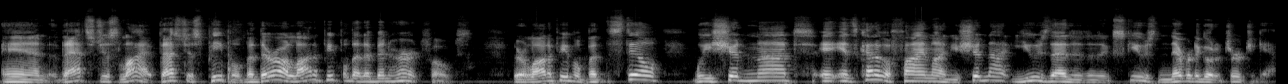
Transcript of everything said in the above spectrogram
And that's just life. That's just people. But there are a lot of people that have been hurt, folks. There are a lot of people, but still, we should not. It's kind of a fine line. You should not use that as an excuse never to go to church again.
